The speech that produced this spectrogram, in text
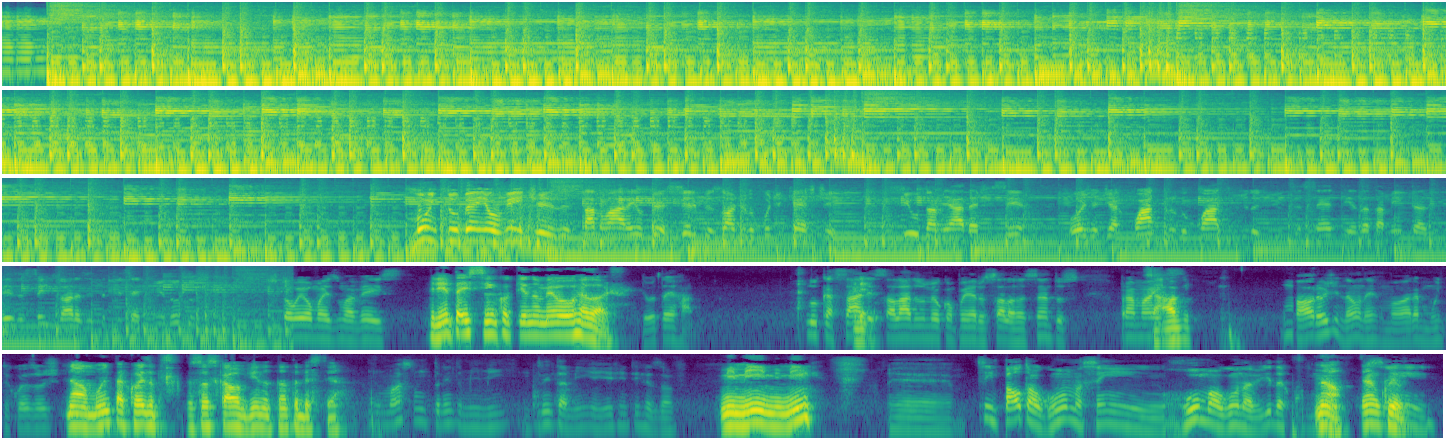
Mm-hmm. Muito bem, ouvintes! Está no ar aí o terceiro episódio do podcast Fio da Meada FC. Hoje é dia 4 de 4 de 2017, exatamente às 16 horas e 37 minutos. Estou eu mais uma vez. 35 aqui no meu relógio. Eu tô errado. Lucas Salles, ao lado do meu companheiro Sala Santos, para mais. Salve. Uma hora hoje não, né? Uma hora é muita coisa hoje. Não, muita coisa para as pessoas ficarem ouvindo tanta besteira. No máximo um 30 mimim, 30 min aí a gente resolve. Mimim, mimim? É, sem pauta alguma, sem rumo algum na vida. Não, tranquilo. sem-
